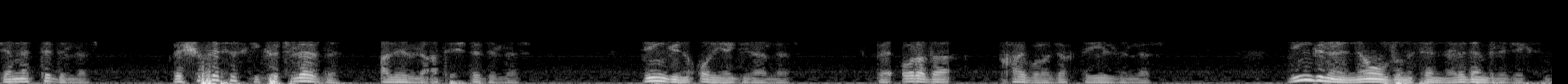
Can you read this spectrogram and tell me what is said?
cennettedirler ve şüphesiz ki kötüler de alevli ateştedirler. Din günü oraya girerler ve orada kaybolacak değildirler. Din gününün ne olduğunu sen nereden bileceksin?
